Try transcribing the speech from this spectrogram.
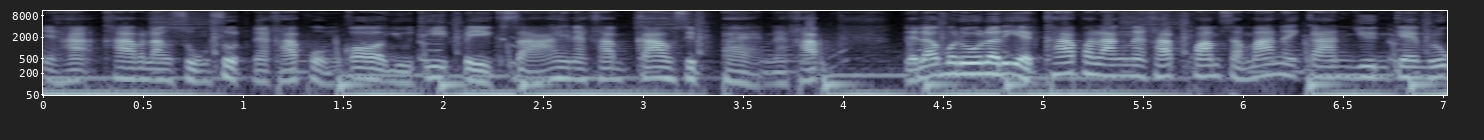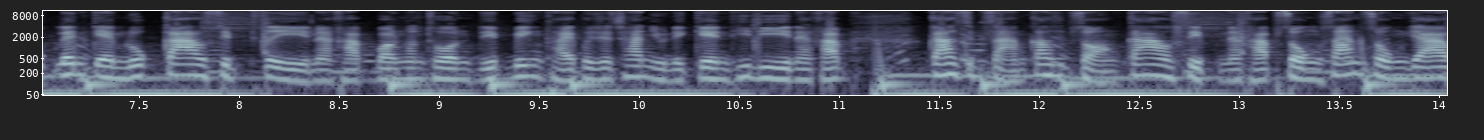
เนี่ยฮะค่าพลังสูงสุดนะครับผมก็อยู่ที่ปีกซ้ายนะครับ98นะครับเดี๋ยวเรามาดูรายละเอียดค่าพลังนะครับความสามารถในการยืนเกมรุกเล่นเกมรุก 94นะครับ ball control dribbling tight possession อยู่ในเกณฑ์ที่ดีนะครับ93 92 90นะครับส่งสั้นส่งยาว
